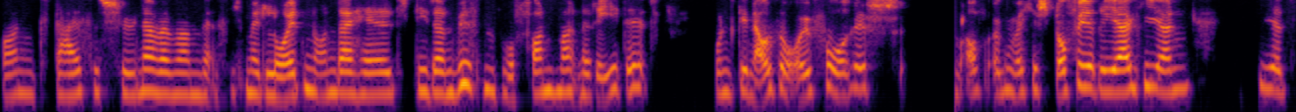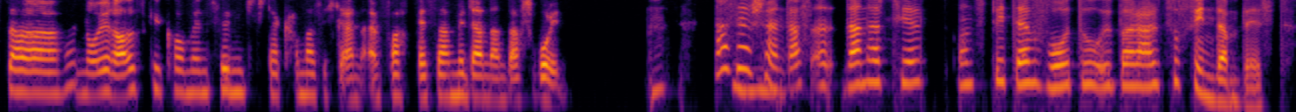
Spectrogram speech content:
Und da ist es schöner, wenn man sich mit Leuten unterhält, die dann wissen, wovon man redet und genauso euphorisch auf irgendwelche Stoffe reagieren, die jetzt da neu rausgekommen sind. Da kann man sich dann einfach besser miteinander freuen. Ah, sehr mhm. schön. Das, äh, dann erzähl uns bitte, wo du überall zu finden bist.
